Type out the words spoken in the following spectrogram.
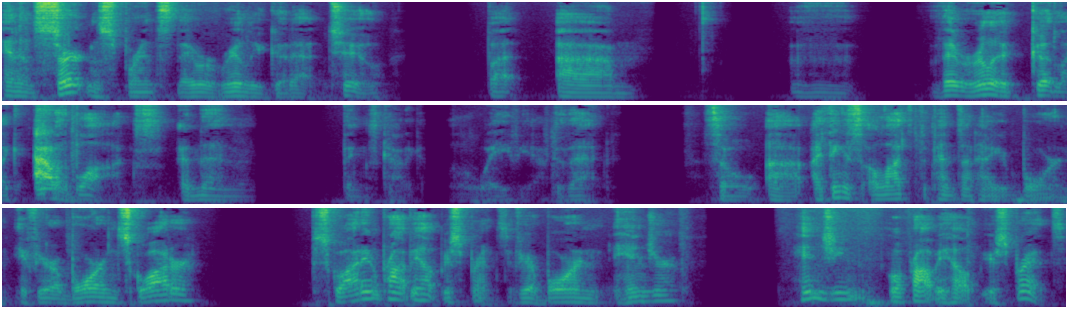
And in certain sprints, they were really good at too. But, um, they were really good like out of the blocks. And then things kind of got a little wavy after that. So uh, I think it's a lot depends on how you're born. If you're a born squatter, squatting will probably help your sprints. If you're a born hinger, hinging will probably help your sprints.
